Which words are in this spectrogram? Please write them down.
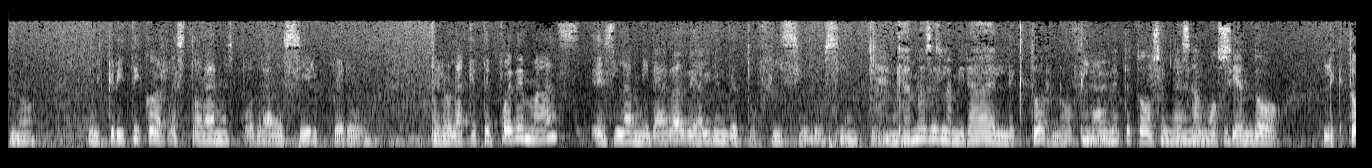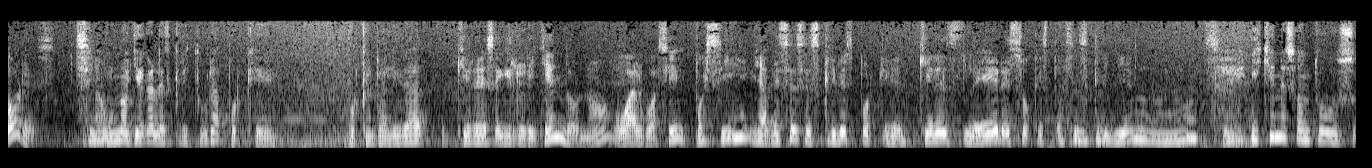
¿no? El crítico de restaurantes podrá decir, pero, pero la que te puede más es la mirada de alguien de tu oficio, yo siento. Que además es la mirada del lector, ¿no? Finalmente todos empezamos siendo lectores. Uno llega a la escritura porque porque en realidad quiere seguir leyendo, ¿no? O algo así. Pues sí, y a veces escribes porque quieres leer eso que estás escribiendo, ¿no? Sí. ¿Y quiénes son tus,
